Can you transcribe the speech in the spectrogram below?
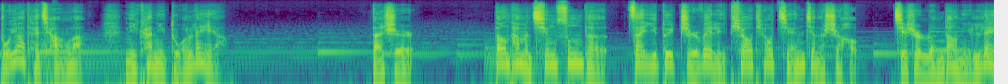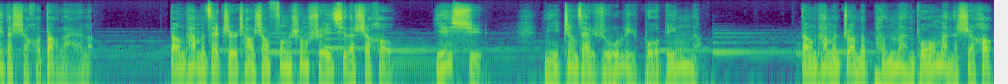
不要太强了，你看你多累呀。”但是，当他们轻松地在一堆职位里挑挑拣拣的时候，其实轮到你累的时候到来了。当他们在职场上风生水起的时候，也许。你正在如履薄冰呢。当他们赚得盆满钵满的时候，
